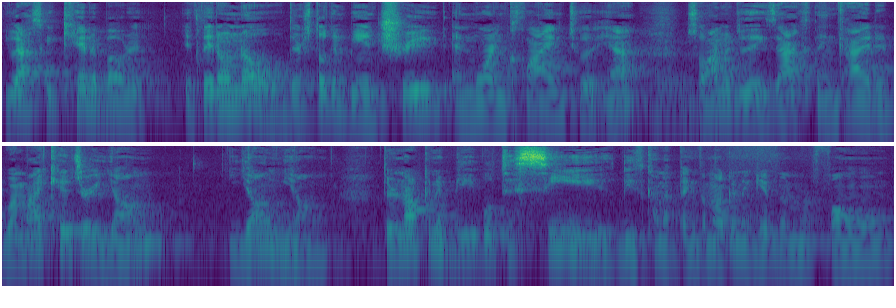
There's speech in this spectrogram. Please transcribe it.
You ask a kid about it, if they don't know, they're still gonna be intrigued and more inclined to it. Yeah. Mm-hmm. So I'm gonna do the exact thing Kai did. When my kids are young, young, young, they're not gonna be able to see these kind of things. I'm not gonna give them a phone,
